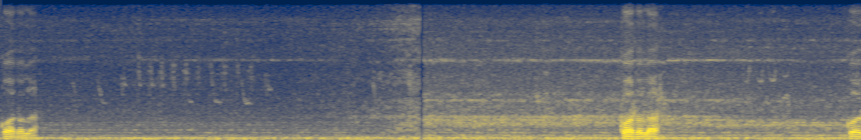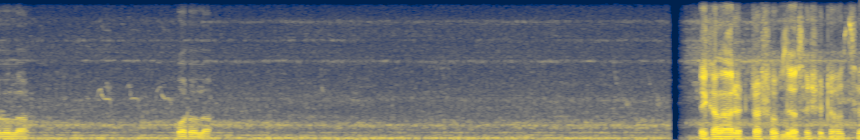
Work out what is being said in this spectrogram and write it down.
করলা। করলা। করলা। করলা। এখানে আর একটা সবজি আছে, সেটা হচ্ছে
